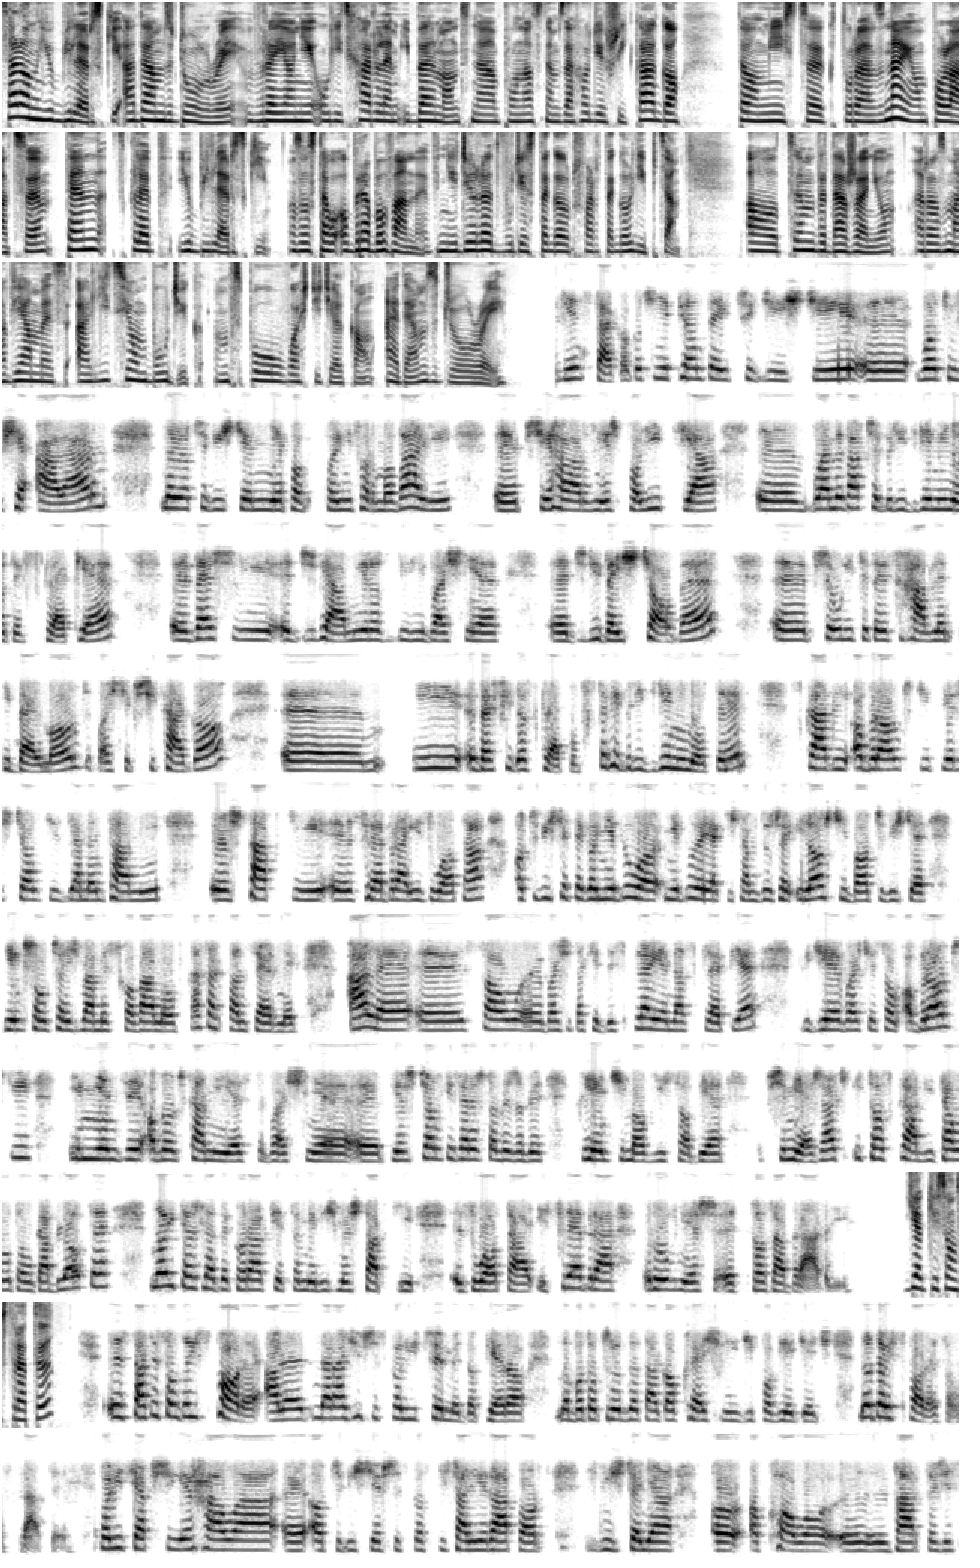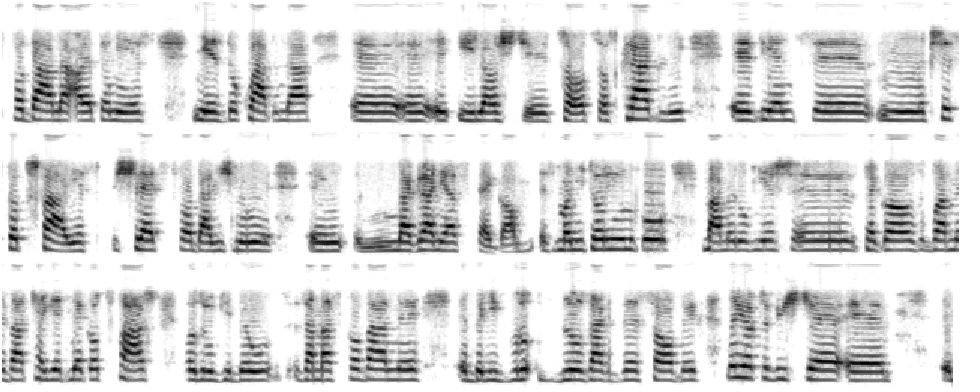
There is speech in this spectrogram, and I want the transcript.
Salon jubilerski Adams Jewelry w rejonie ulic Harlem i Belmont na północnym zachodzie Chicago to miejsce, które znają Polacy. Ten sklep jubilerski został obrabowany w niedzielę 24 lipca. O tym wydarzeniu rozmawiamy z Alicją Budzik, współwłaścicielką Adams Jewelry. Więc tak, o godzinie 5.30 y, włączył się alarm. No i oczywiście mnie po, poinformowali. Y, przyjechała również policja. Y, włamywacze byli dwie minuty w sklepie. Weszli drzwiami, rozbili właśnie drzwi wejściowe. Przy ulicy to jest Harlem i Belmont, właśnie w Chicago. I weszli do sklepu. W sklepie byli dwie minuty. Skradli obrączki, pierścionki z diamentami, sztabki y, srebra i złota. Oczywiście tego nie było, nie były jakieś tam duże ilości, bo oczywiście większą część mamy schowaną w kasach pancernych, ale y, są y, właśnie takie dyspleje na sklepie, gdzie właśnie są obrączki i między obrączkami jest właśnie y, pierścionki zaręcznowe, żeby klienci mogli sobie przymierzać i to skradli całą tą gablotę. No i też na dekorację, co mieliśmy sztabki złota i srebra, również y, to zabrali. Jakie są straty? Y, Straty są dość spore, ale na razie wszystko liczymy dopiero, no bo to trudno tak określić i powiedzieć. No dość spore są straty. Policja przyjechała, e, oczywiście wszystko spisali raport zniszczenia około e, wartość jest podana, ale to nie jest, nie jest dokładna e, e, ilość, co, co skradli, więc mm, wszystko trwa, jest śledztwo, daliśmy nagrania z tego, z monitoringu, mamy również tego włamywacza jednego twarz, bo drugi był zamaskowany, byli w bluzach dresowych, no i oczywiście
